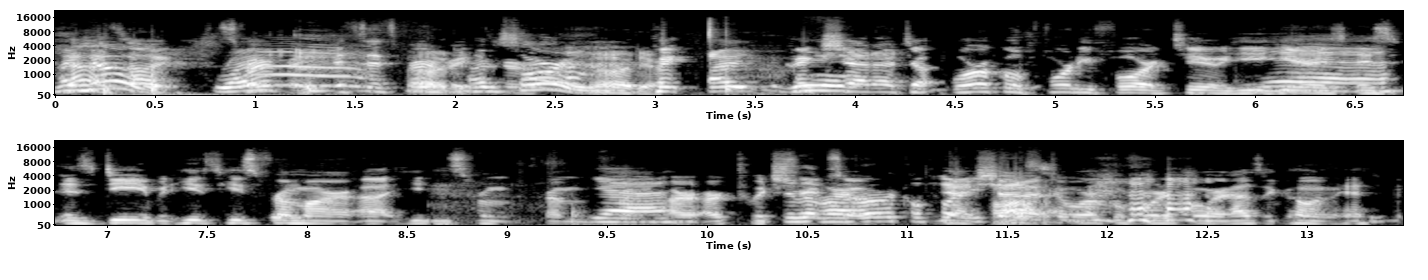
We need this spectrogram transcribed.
I no, know, it's right? Perfect. It's, it's perfect. I'm sorry. Oh, quick, I, quick shout out to Oracle 44 too. He yeah. here is, is, is, D, but he's he's from our uh, he's from from, yeah. from our, our Twitch stream. Our so, Oracle 44. Yeah, shout awesome. out to Oracle 44. How's it going, man?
